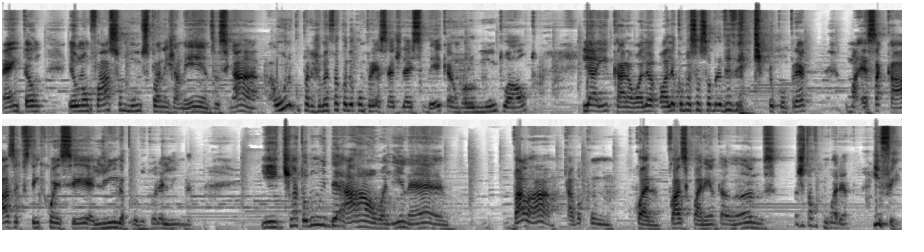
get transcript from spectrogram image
Né? Então, eu não faço muitos planejamentos, assim, ah, o único planejamento foi quando eu comprei a sede da SB, que era um valor muito alto. E aí, cara, olha, olha como eu sou sobrevivente. Eu comprei uma, essa casa que você tem que conhecer, é linda, a produtora é linda. E tinha todo um ideal ali, né? Vai lá, tava com 40, quase 40 anos, hoje tava com 40. Enfim,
